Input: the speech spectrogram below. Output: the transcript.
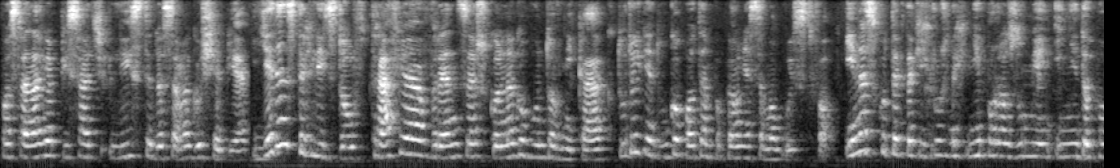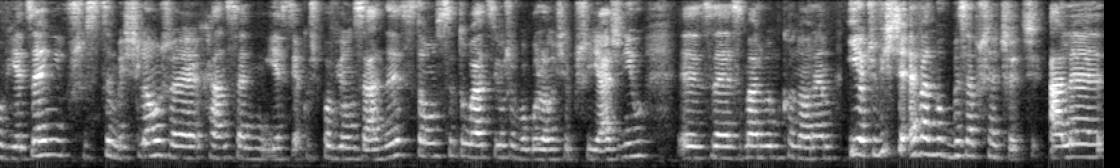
postanawia pisać listy do samego siebie. Jeden z tych listów trafia w ręce szkolnego buntownika, który niedługo potem popełnia samobójstwo. I na skutek takich różnych nieporozumień i niedopowiedzeń wszyscy myślą, że Hansen jest jakoś powiązany z tą sytuacją, że w ogóle on się przyjaźnił y, ze zmarłym Konorem. I oczywiście Ewan mógłby zaprzeczyć, ale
